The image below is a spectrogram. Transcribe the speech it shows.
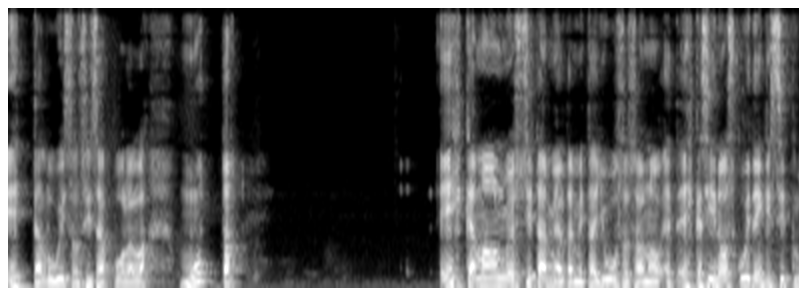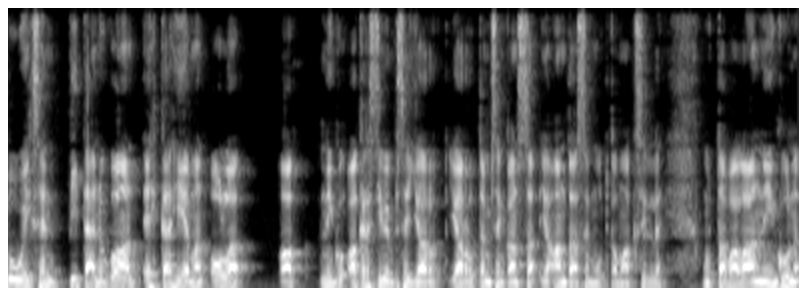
että Luis on sisäpuolella, mutta ehkä mä oon myös sitä mieltä, mitä Juuso sanoi, että ehkä siinä olisi kuitenkin sit Luiksen pitänyt vaan ehkä hieman olla a, niin aggressiivempi sen jarrut, jarruttamisen kanssa ja antaa se mutka Maxille. Mutta tavallaan niin kuin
